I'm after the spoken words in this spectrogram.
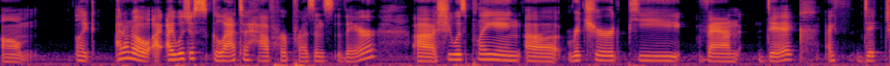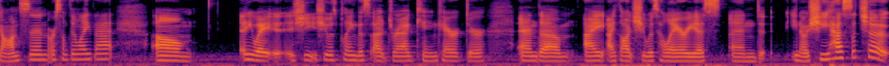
um, like I don't know. I, I was just glad to have her presence there. Uh, she was playing uh, Richard P. Van Dick, I Dick Johnson or something like that. Um, anyway, she she was playing this uh, drag king character, and um, I I thought she was hilarious, and you know she has such a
